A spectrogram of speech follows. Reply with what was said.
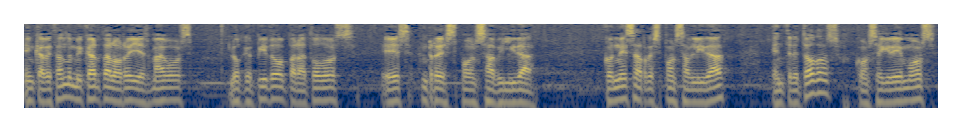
encabezando mi carta a los Reyes Magos, lo que pido para todos es responsabilidad. Con esa responsabilidad, entre todos, conseguiremos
